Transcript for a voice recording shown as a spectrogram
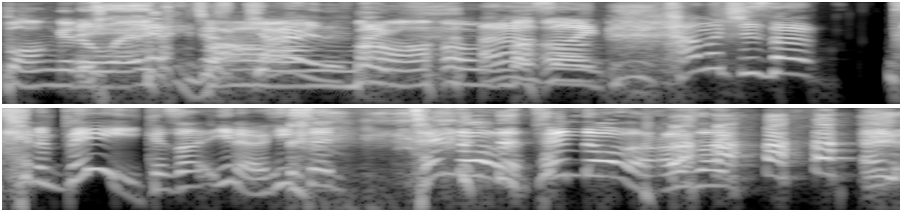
bonging away. Just carrying this thing. bong, and I was bong. like, how much is that gonna be? Because I you know, he said ten dollar, ten dollar. I was like, and,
